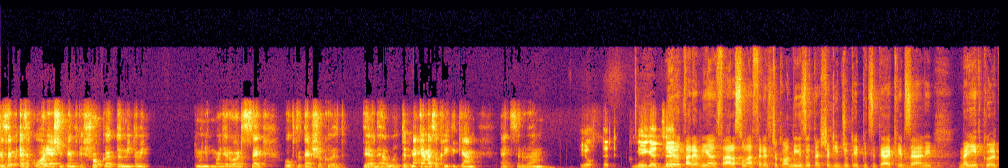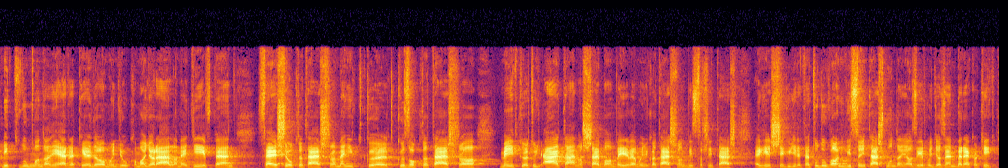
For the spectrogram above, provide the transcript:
ezek, ezek óriási pénzek, sokkal több, mint amit mondjuk Magyarország oktatásra költ például. Tehát nekem ez a kritikám egyszerűen. Jó, tehát még egyszer... Mielőtt várjál, válaszolnál Ferenc, csak a nézőknek segítsük egy picit elképzelni. Mennyit költ, mit tudunk mondani erre? Például mondjuk a magyar állam egy évben felsőoktatásra, mennyit költ közoktatásra, mennyit költ úgy általánosságban véve mondjuk a társadalombiztosítás egészségügyre. Tehát tudunk valami viszonyítást mondani azért, hogy az emberek, akik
